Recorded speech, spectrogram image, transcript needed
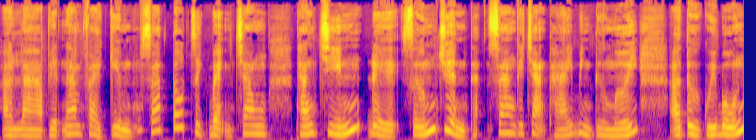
à, là Việt Nam phải kiểm soát tốt dịch bệnh trong tháng 9 để sớm chuyển sang cái trạng thái bình thường mới à, từ quý 4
